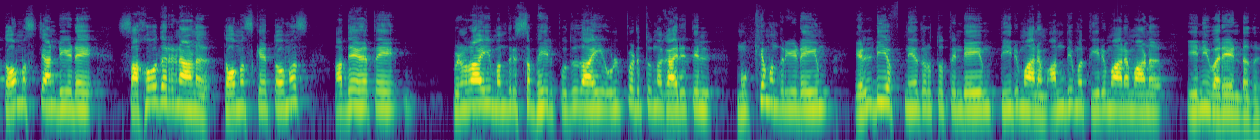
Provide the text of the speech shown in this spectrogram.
തോമസ് ചാണ്ടിയുടെ സഹോദരനാണ് തോമസ് കെ തോമസ്. അദ്ദേഹത്തെ പിണറായി മന്ത്രിസഭയിൽ പുതുതായി ഉൾപ്പെടുത്തുന്ന കാര്യത്തിൽ മുഖ്യമന്ത്രിയുടെയും എൽ ഡി എഫ് നേതൃത്വത്തിന്റെയും തീരുമാനം അന്തിമ തീരുമാനമാണ് ഇനി വരേണ്ടത്.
